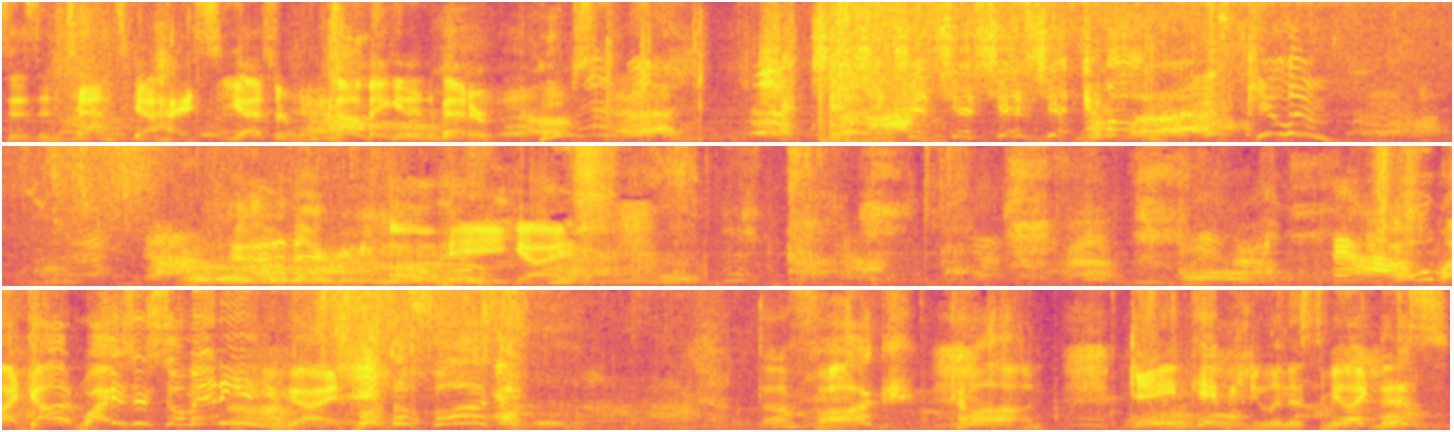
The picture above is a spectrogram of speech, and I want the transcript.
This is intense, guys. You guys are not making it any better. Oops. Shit, shit, shit, shit, shit, shit. Come on. Kill him. Out of there. Oh, hey, guys. Oh my god, why is there so many of you guys? What the fuck? The fuck? Come on. Game can't be doing this to me like this.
